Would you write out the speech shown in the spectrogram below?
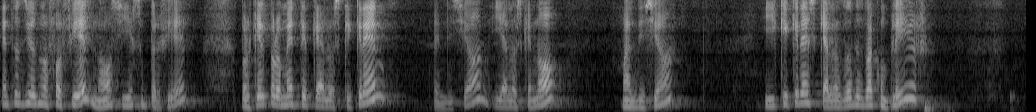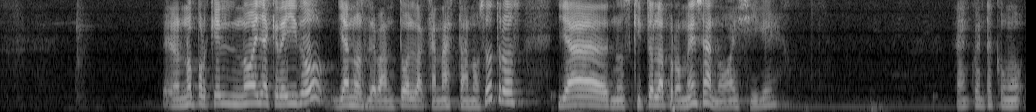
entonces Dios no fue fiel. No, sí es súper fiel. Porque Él promete que a los que creen, bendición, y a los que no, maldición. ¿Y qué crees? Que a los dos les va a cumplir. Pero no porque Él no haya creído, ya nos levantó la canasta a nosotros, ya nos quitó la promesa. No, ahí sigue. ¿Se dan cuenta cómo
